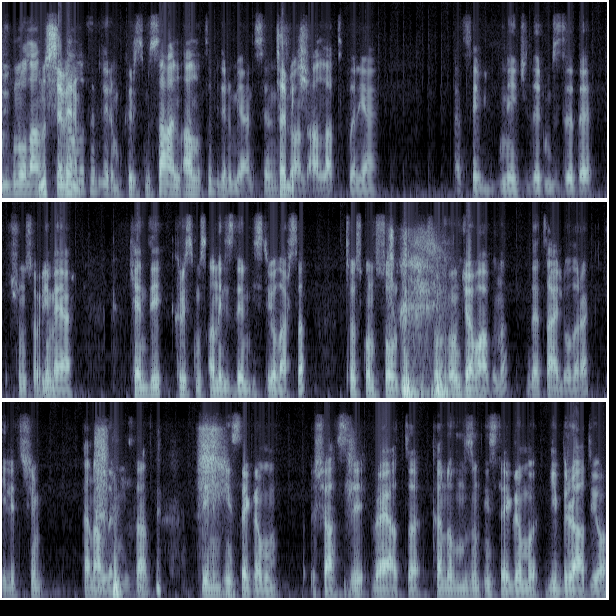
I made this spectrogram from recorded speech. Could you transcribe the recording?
uygun olan Onu severim. anlatabilirim. Christmas'ı an- anlatabilirim yani. Senin Tabii şu anda ki. anlattıkları yani. yani. Sevgili dinleyicilerimize de şunu söyleyeyim. Eğer kendi Christmas analizlerini istiyorlarsa söz konusu sorduğum ilk sorunun cevabını detaylı olarak iletişim kanallarımızdan benim Instagram'ım şahsi veyahut da kanalımızın Instagramı gibi radyo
